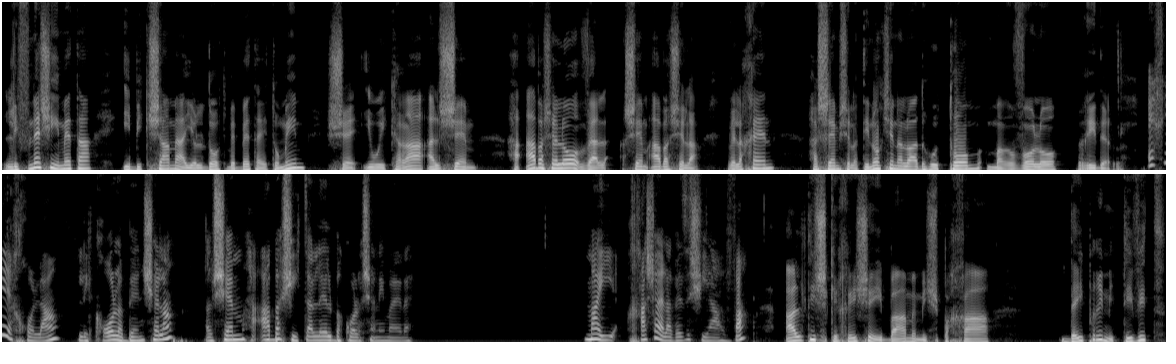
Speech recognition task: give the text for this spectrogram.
לפני שהיא מתה היא ביקשה מהיולדות בבית היתומים שהוא ייקרא על שם האבא שלו ועל שם אבא שלה ולכן השם של התינוק שנולד הוא תום מרוולו רידל. איך היא יכולה לקרוא לבן שלה על שם האבא שהתעלל בה כל השנים האלה? מה, היא חשה אליו איזושהי אהבה? אל תשכחי שהיא באה ממשפחה די פרימיטיבית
